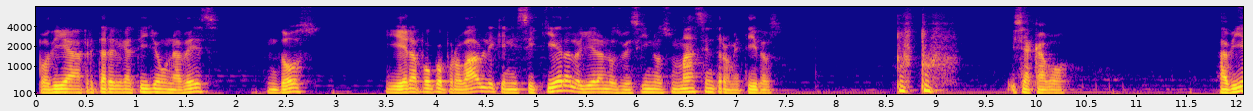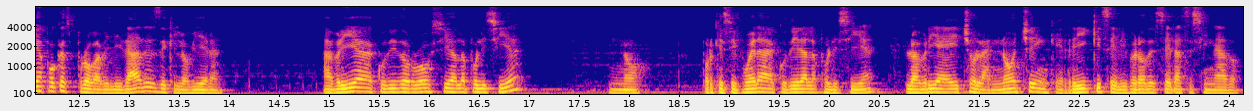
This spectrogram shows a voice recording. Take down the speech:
Podía apretar el gatillo una vez, dos, y era poco probable que ni siquiera lo oyeran los vecinos más entrometidos. Puf, puf, y se acabó. Había pocas probabilidades de que lo vieran. ¿Habría acudido Roxy a la policía? No porque si fuera a acudir a la policía, lo habría hecho la noche en que Ricky se libró de ser asesinado.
